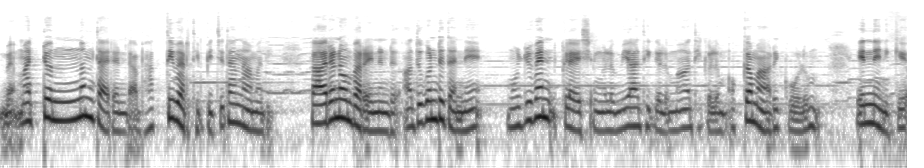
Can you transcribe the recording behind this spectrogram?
മറ്റൊന്നും തരണ്ട. ഭക്തി വർദ്ധിപ്പിച്ച് തന്നാൽ മതി. കാരണവും പറയുന്നുണ്ട്. അതുകൊണ്ട് തന്നെ മുഴുവൻ ക്ലേശങ്ങളും വ്യാധികളും ആധികളും ഒക്കെ മാറിക്കോളും എന്നെനിക്ക്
